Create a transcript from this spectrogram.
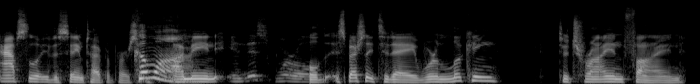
absolutely the same type of person. Come on. I mean, in this world, especially today, we're looking to try and find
